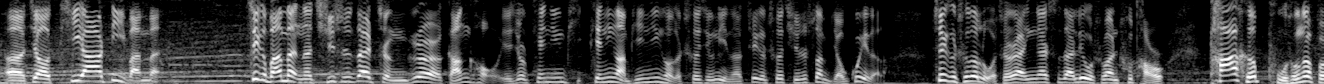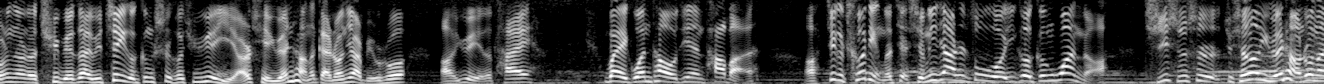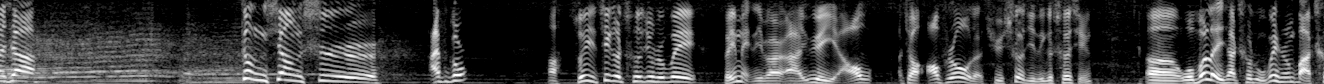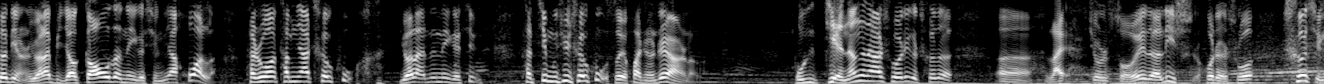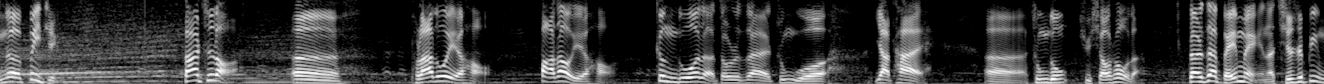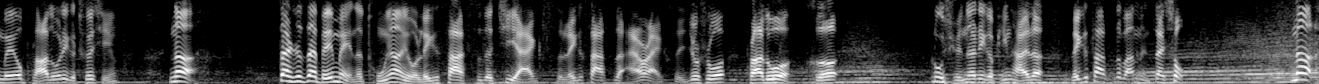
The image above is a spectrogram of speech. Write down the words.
呃，叫 TRD 版本。这个版本呢，其实在整个港口，也就是天津平天津港平行进口的车型里呢，这个车其实算比较贵的了。这个车的裸车啊，应该是在六十万出头。它和普通的 Foreigner 的区别在于，这个更适合去越野，而且原厂的改装件，比如说啊越野的胎、外观套件、踏板啊，这个车顶的架行李架是做过一个更换的啊，其实是就相当于原厂状态下，更像是 F 勾啊，所以这个车就是为北美那边啊越野 off 叫 off road 去设计的一个车型。呃，我问了一下车主，为什么把车顶原来比较高的那个行李架换了？他说他们家车库 原来的那个进，他进不去车库，所以换成这样的了。我简单跟大家说这个车的，呃，来就是所谓的历史或者说车型的背景。大家知道啊，呃，普拉多也好，霸道也好，更多的都是在中国、亚太、呃中东去销售的，但是在北美呢，其实并没有普拉多这个车型。那，但是在北美呢，同样有雷克萨斯的 GX、雷克萨斯的 LX，也就是说，普拉多和陆巡的这个平台的雷克萨斯的版本在售。那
